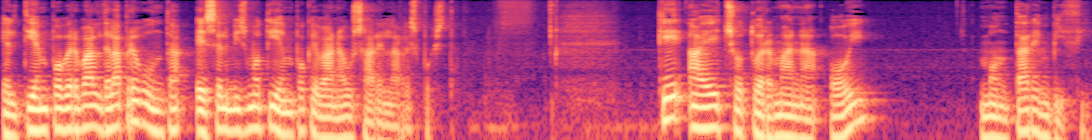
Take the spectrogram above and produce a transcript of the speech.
el tiempo verbal de la pregunta es el mismo tiempo que van a usar en la respuesta. ¿Qué ha hecho tu hermana hoy? Montar en bici.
